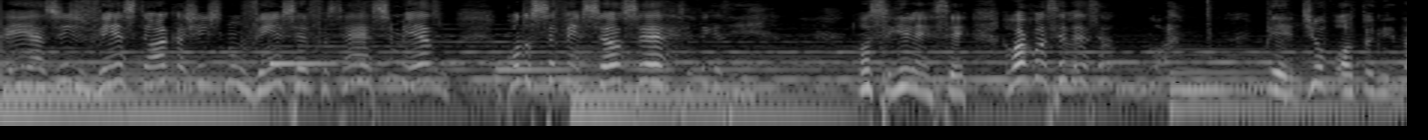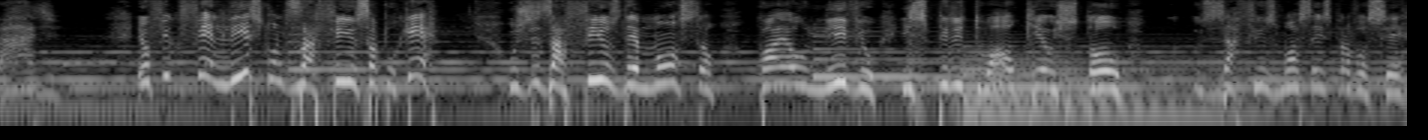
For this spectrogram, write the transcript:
Aí a gente vence, tem hora que a gente não vence. Ele assim: é assim mesmo. Quando você venceu, você, você fica assim, consegui vencer. Agora, quando você venceu, perdi a oportunidade. Eu fico feliz com o desafio, sabe por quê? Os desafios demonstram qual é o nível espiritual que eu estou. Os desafios mostram isso para você.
